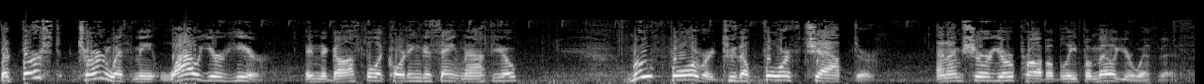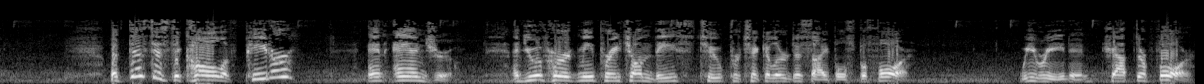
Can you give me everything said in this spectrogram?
But first, turn with me while you're here in the gospel according to St. Matthew. Move forward to the fourth chapter, and I'm sure you're probably familiar with this. But this is the call of Peter and Andrew. And you have heard me preach on these two particular disciples before. We read in chapter 4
